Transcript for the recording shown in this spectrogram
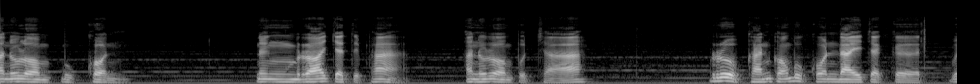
อนุโลมบุคคล 175 อนุโลมปุจฉา รูปขันของบุคคลใดจะเกิด เว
